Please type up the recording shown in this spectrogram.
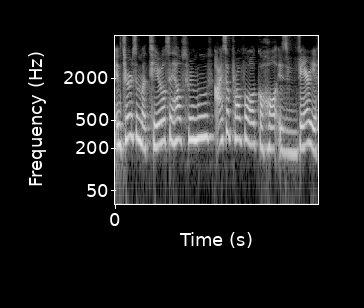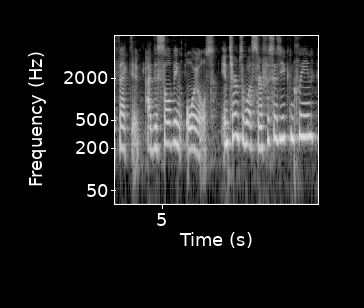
In terms of materials it helps remove, isopropyl alcohol is very effective at dissolving oils. In terms of what surfaces you can clean,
